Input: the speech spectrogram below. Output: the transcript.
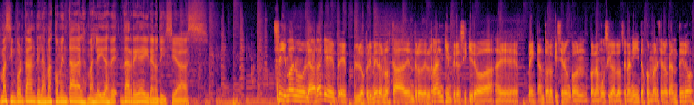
más importantes, las más comentadas, las más leídas de Darregueira Noticias. Sí, Manu, la verdad que eh, lo primero no estaba dentro del ranking, pero sí quiero. Eh, me encantó lo que hicieron con, la música de los enanitos, con Marciano Cantero.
